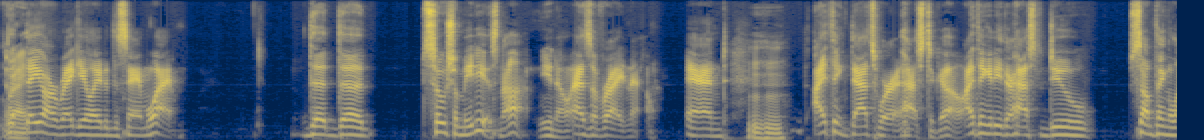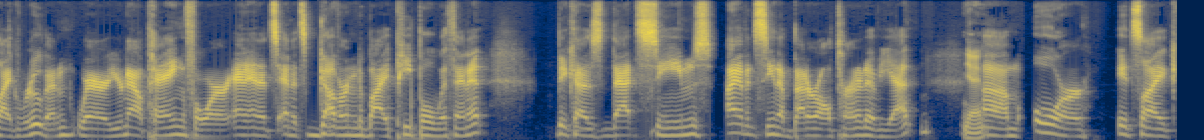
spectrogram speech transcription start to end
but Right. they are regulated the same way. The the social media is not, you know, as of right now, and hmm I think that's where it has to go. I think it either has to do something like Rubin, where you're now paying for and, and it's and it's governed by people within it, because that seems I haven't seen a better alternative yet. Yeah. Um, or it's like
